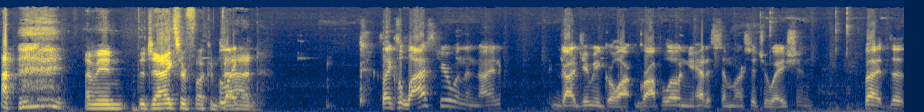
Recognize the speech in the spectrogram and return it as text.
I mean, the Jags are fucking Like- bad. Like the last year when the Niners got Jimmy Gar- Garoppolo, and you had a similar situation. But the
